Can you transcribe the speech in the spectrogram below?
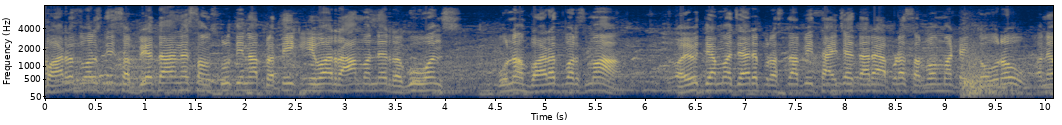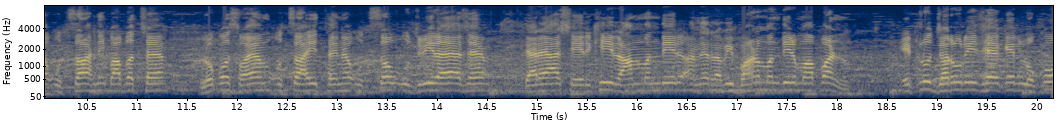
ભારત વર્ષની સભ્યતા અને સંસ્કૃતિના પ્રતીક એવા રામ અને રઘુવંશ. પુનઃ ભારત વર્ષમાં અયોધ્યામાં જ્યારે પ્રસ્થાપિત થાય છે ત્યારે આપણા સર્વ માટે ગૌરવ અને ઉત્સાહની બાબત છે. લોકો સ્વયં ઉત્સાહિત થઈને ઉત્સવ ઉજવી રહ્યા છે. ત્યારે આ શેરખી રામ મંદિર અને રવિભાણ મંદિરમાં પણ એટલું જરૂરી છે કે લોકો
